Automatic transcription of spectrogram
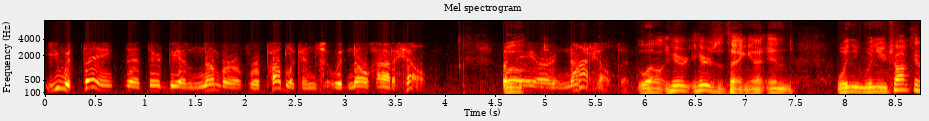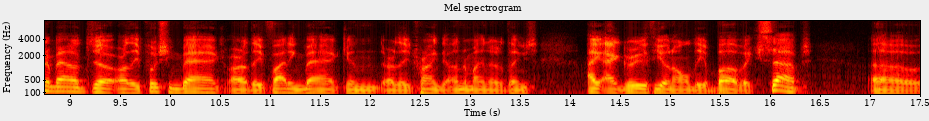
you would think that there'd be a number of Republicans that would know how to help, but Well- they are not helping. Well, here here's the thing, and, and when you when you're talking about uh, are they pushing back, are they fighting back, and are they trying to undermine other things? I, I agree with you on all the above, except uh,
